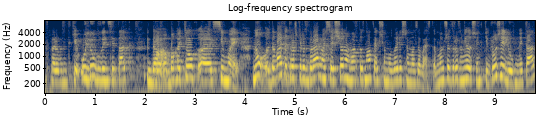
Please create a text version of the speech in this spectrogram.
Тепер вони такі улюбленці, так Да. багатьох е, сімей. Ну давайте трошки розберемося, що нам варто знати, якщо ми вирішимо завести. Ми вже зрозуміли, що він такий дружелюбний, так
